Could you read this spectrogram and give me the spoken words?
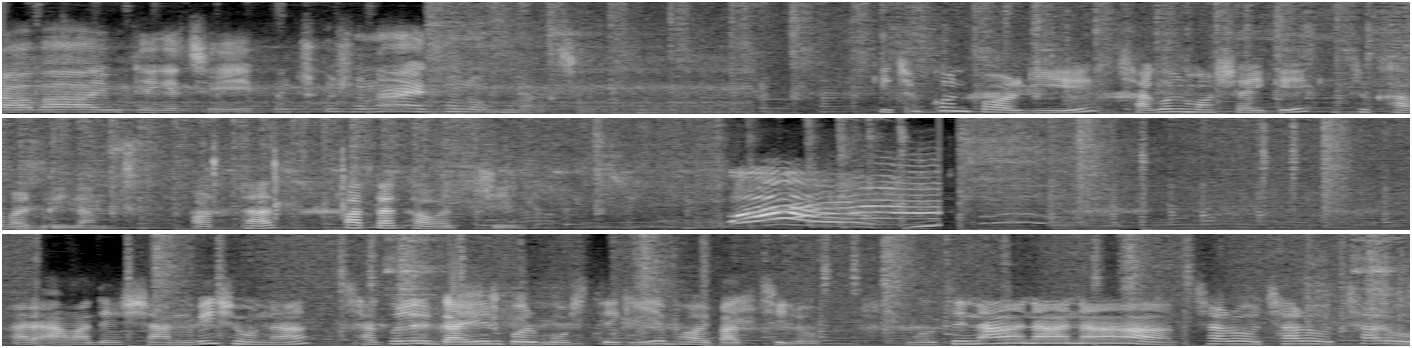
সবাই উঠে গেছে, পুচকু সোনা এখনও ঘুমাচ্ছে। কিছুক্ষণ পর গিয়ে ছাগল মশাইকে কিছু খাবার দিলাম, অর্থাৎ পাতা খাওয়াচ্ছি। আর আমাদের সানবি সোনা ছাগলের গায়ের উপর বসতে গিয়ে ভয় পাচ্ছিল। বলছে, না না না, ছাড়ো ছাড়ো ছাড়ো।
